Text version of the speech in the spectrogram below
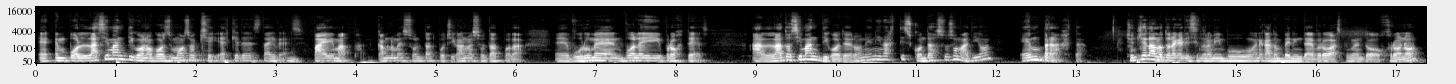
Ε, είναι πολλά σημαντικό ο κόσμος, οκ, έρχεται στα events, πάει μάπα, κάνουμε sold out ποτζεί, κάνουμε sold out ποδά. ε, βουρούμε βόλεϊ προχτές. Αλλά το σημαντικότερο είναι να έρθεις κοντά στο σωματείο έμπραχτα. Και όχι άλλο τώρα για τη συνδρομή που είναι 150 ευρώ ας πούμε το χρόνο.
